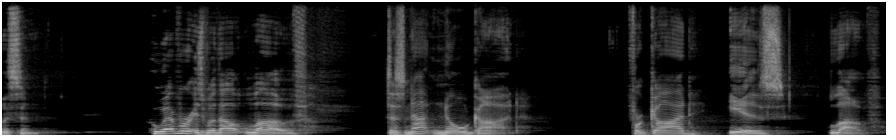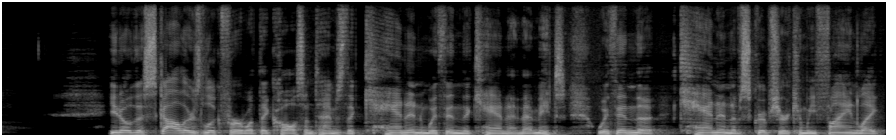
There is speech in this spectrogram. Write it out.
Listen, whoever is without love does not know God, for God is love. You know, the scholars look for what they call sometimes the canon within the canon. That means within the canon of Scripture, can we find like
